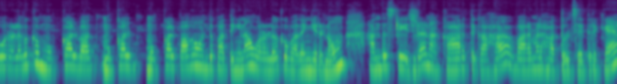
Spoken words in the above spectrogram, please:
ஓரளவுக்கு முக்கால் வா முக்கால் முக்கால் பாகம் வந்து பார்த்திங்கன்னா ஓரளவுக்கு வதங்கிடணும் அந்த ஸ்டேஜில் நான் காரத்துக்காக வரமிளகாத்தூள் சேர்த்துருக்கேன்.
